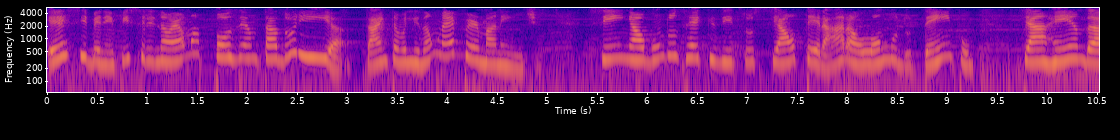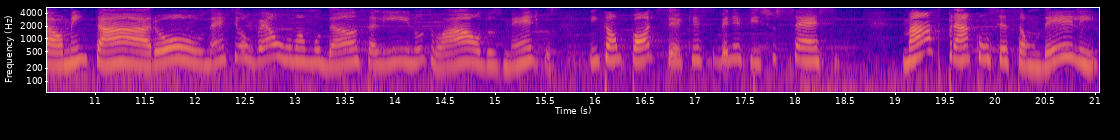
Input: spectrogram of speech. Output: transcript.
esse benefício ele não é uma aposentadoria, tá? Então ele não é permanente se em algum dos requisitos se alterar ao longo do tempo, se a renda aumentar ou né, se houver alguma mudança ali nos laudos médicos, então pode ser que esse benefício cesse. Mas para a concessão dele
